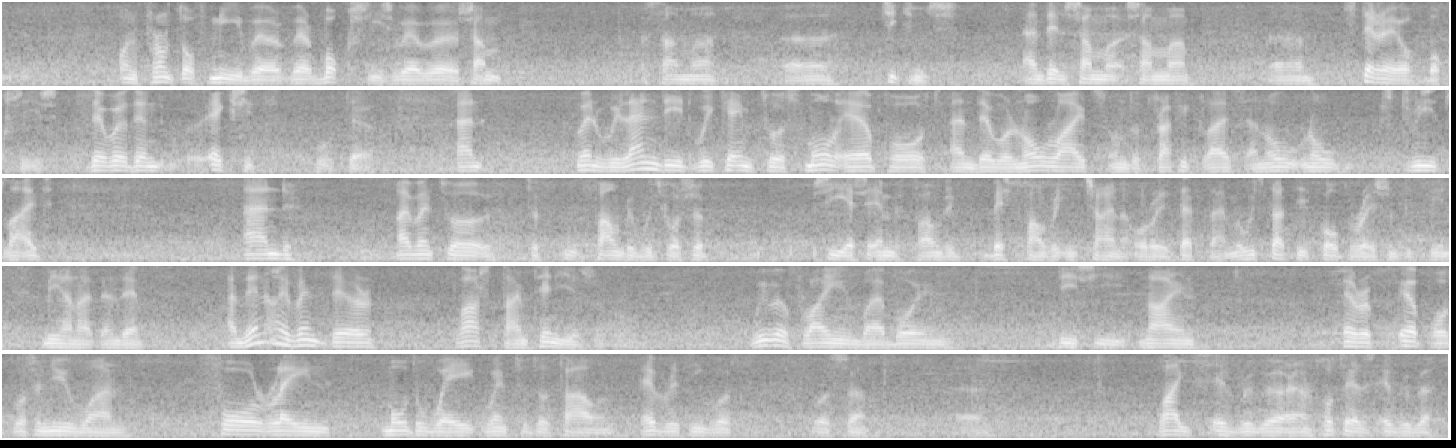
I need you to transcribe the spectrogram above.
on front of me were, were boxes where were some some uh, uh, chickens, and then some uh, some uh, um, stereo boxes. There were then exit there, and when we landed, we came to a small airport, and there were no lights on the traffic lights and no no street lights, and I went to a, the foundry, which was a CSM foundry, best foundry in China already at that time. We started cooperation between Meehanite and them. And then I went there last time 10 years ago. We were flying by Boeing DC-9. Airport was a new one. Four-lane motorway went to the town. Everything was was uh, uh, lights everywhere and hotels everywhere.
